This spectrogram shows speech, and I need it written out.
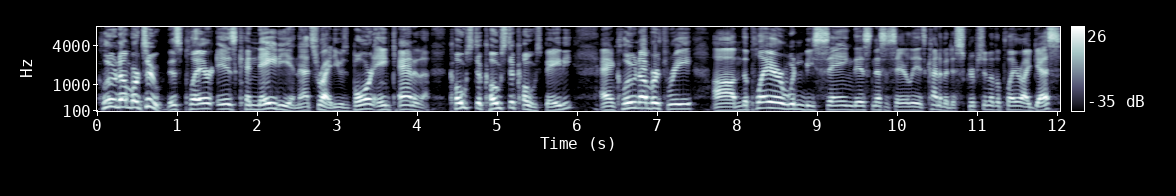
Clue number two: This player is Canadian. That's right, he was born in Canada, coast to coast to coast, baby. And clue number three um, the player wouldn't be saying this necessarily. It's kind of a description of the player, I guess.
